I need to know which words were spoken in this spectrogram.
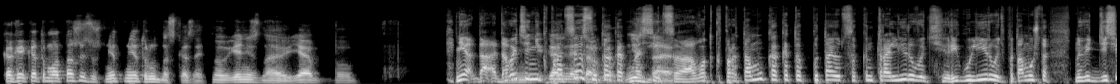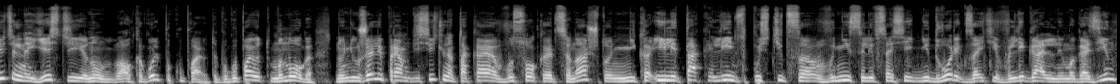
Как я к этому отношусь, уж мне, мне трудно сказать. Ну, я не знаю, я не, да, давайте не к процессу как относиться, а вот к тому, как это пытаются контролировать, регулировать, потому что, ну ведь действительно есть и, ну, алкоголь покупают, и покупают много, но неужели прям действительно такая высокая цена, что не, или так лень спуститься вниз или в соседний дворик, зайти в легальный магазин,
